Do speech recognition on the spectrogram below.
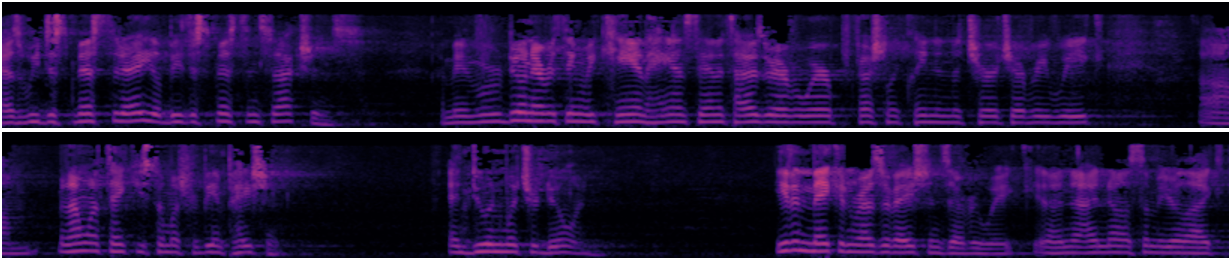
As we dismiss today, you'll be dismissed in sections. I mean, we're doing everything we can hand sanitizer everywhere, professionally cleaning the church every week. Um, and I want to thank you so much for being patient and doing what you're doing. Even making reservations every week. And I know some of you are like,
